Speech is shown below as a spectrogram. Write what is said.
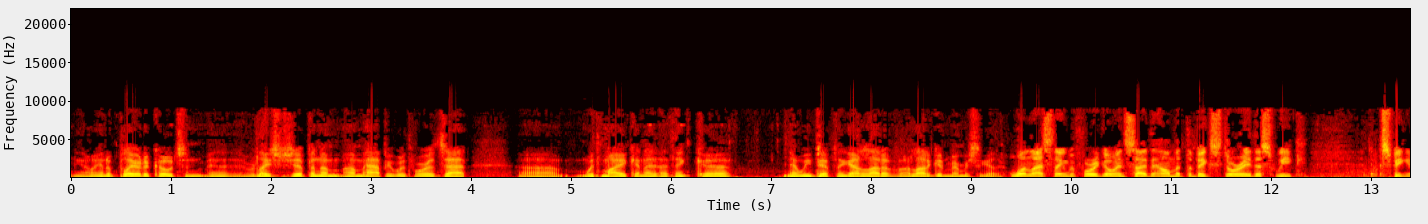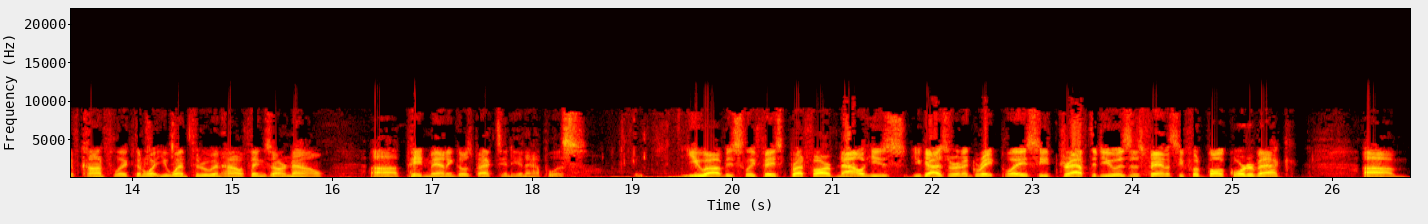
you know, in a player to coach and, and relationship. And I'm I'm happy with where it's at uh, with Mike, and I, I think. Uh, yeah, we've definitely got a lot of a lot of good memories together. One last thing before we go inside the helmet, the big story this week. Speaking of conflict and what you went through and how things are now, uh, Peyton Manning goes back to Indianapolis. You obviously faced Brett Favre. Now he's you guys are in a great place. He drafted you as his fantasy football quarterback. Um,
